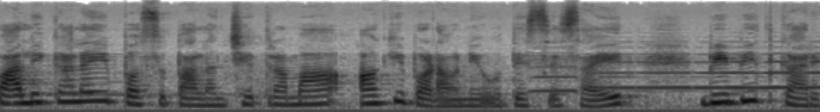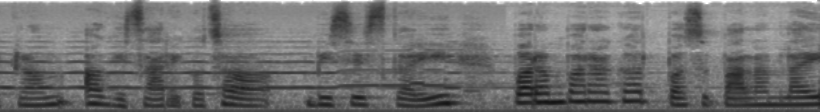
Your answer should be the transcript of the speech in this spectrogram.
पालिकालाई पशुपालन क्षेत्रमा अघि बढाउने उद्देश्यसहित विविध कार्यक्रम अघि सारेको छ। विशेष गरी परम्परागत पशुपालनलाई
